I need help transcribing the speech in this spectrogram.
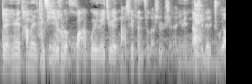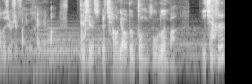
对，因为他们就直接就划归为这个纳粹分子了，是不是？因为纳粹的主要的就是反犹太人嘛，就是强调说种族论嘛。其实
